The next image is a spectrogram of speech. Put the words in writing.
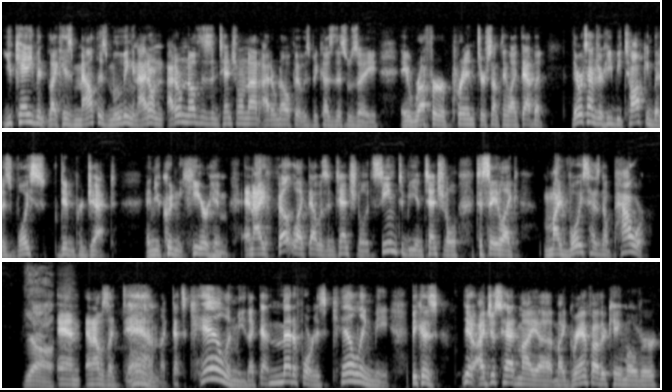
you can't even like his mouth is moving, and I don't I don't know if this is intentional or not. I don't know if it was because this was a a rougher print or something like that. But there were times where he'd be talking, but his voice didn't project and you couldn't hear him. And I felt like that was intentional. It seemed to be intentional to say like my voice has no power. Yeah. And and I was like, damn, like that's killing me. Like that metaphor is killing me because you know I just had my uh, my grandfather came over,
